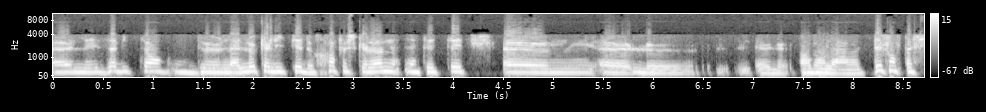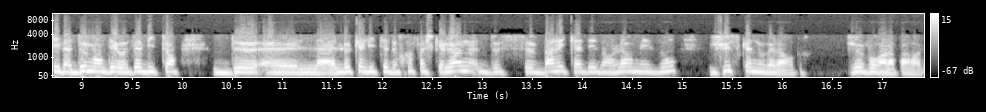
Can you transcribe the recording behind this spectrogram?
euh, les habitants de la localité de Khof ont été euh, euh, le, le, pardon la défense passive a demandé aux habitants de la localité de Khof de se barricader dans leur maison jusqu'à nouvel ordre. Je vous rends la parole.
